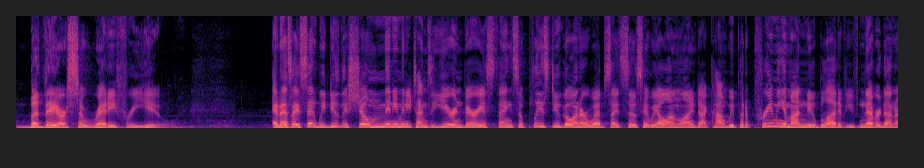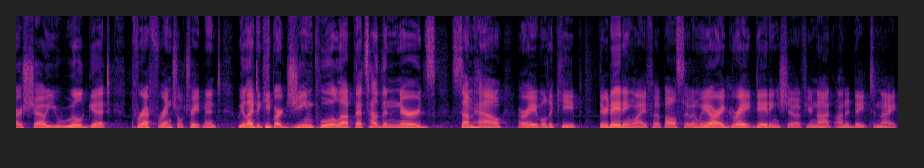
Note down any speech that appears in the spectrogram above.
but they are so ready for you. And as I said, we do this show many, many times a year in various things. So please do go on our website, so sayweallonline.com. We put a premium on new blood. If you've never done our show, you will get preferential treatment. We like to keep our gene pool up. That's how the nerds somehow are able to keep their dating life up, also. And we are a great dating show if you're not on a date tonight,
